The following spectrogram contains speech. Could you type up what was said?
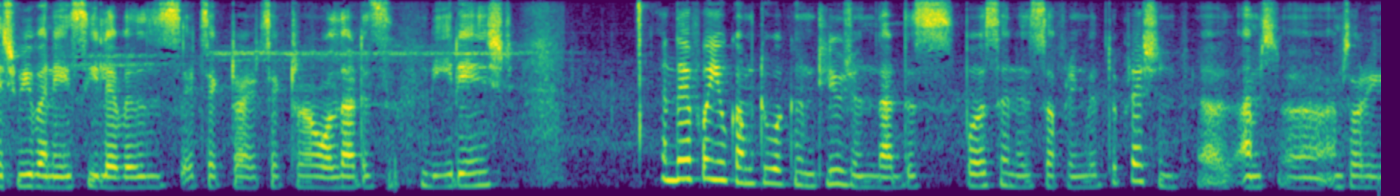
H B one A C levels etcetera etcetera all that is deranged and therefore you come to a conclusion that this person is suffering with depression I am sorry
